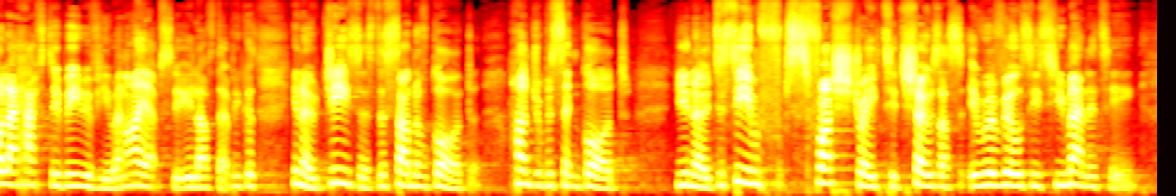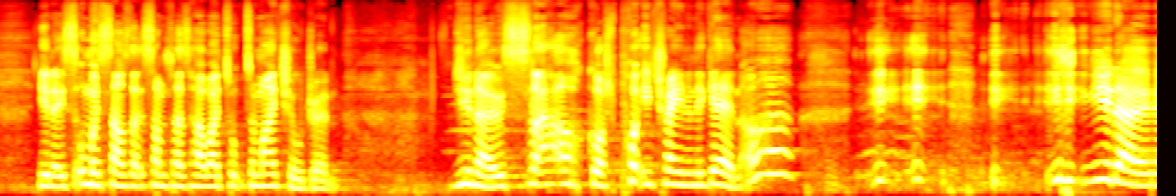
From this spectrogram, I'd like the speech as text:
will I have to be with you? And I absolutely love that because, you know, Jesus, the Son of God, 100% God, you know, to see him frustrated shows us, it reveals his humanity. You know, it almost sounds like sometimes how I talk to my children. You know, it's like, oh gosh, potty training again. Oh, it, it, you know,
